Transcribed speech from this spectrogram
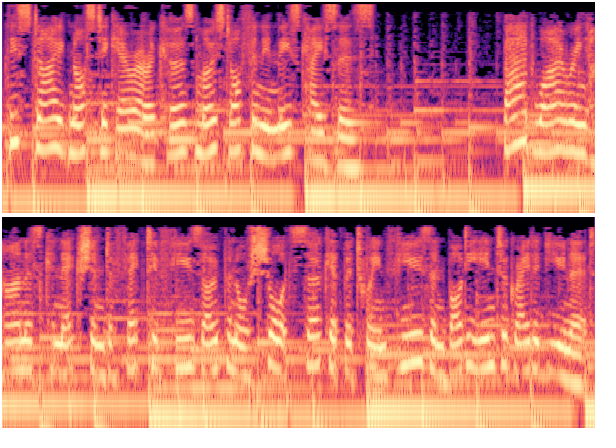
This diagnostic error occurs most often in these cases. Bad wiring harness connection defective fuse open or short circuit between fuse and body integrated unit.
